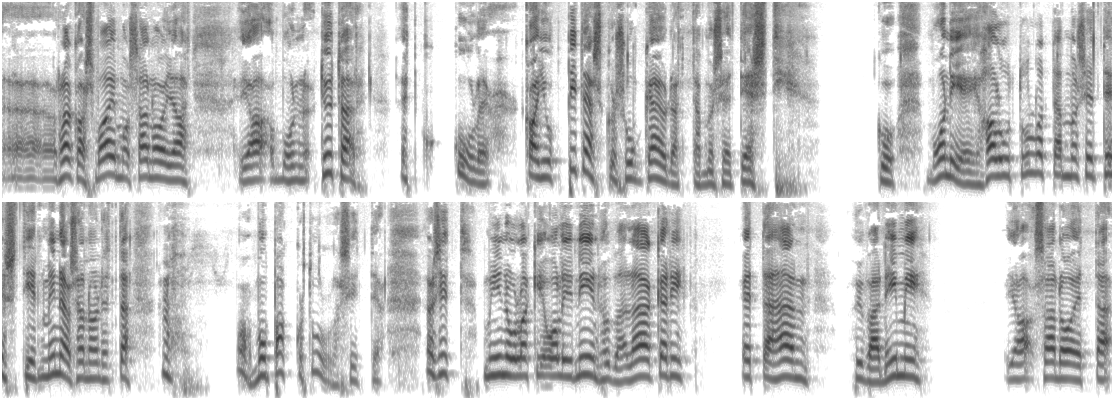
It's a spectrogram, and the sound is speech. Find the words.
ää, rakas vaimo sanoi ja, ja mun tytär, että kuule, Kaju, pitäisikö sun käydä tämmöiseen testiin? Kun moni ei halua tulla tämmöiseen testiin. Minä sanon, että no on mun pakko tulla sitten. Ja sitten minullakin oli niin hyvä lääkäri, että hän, hyvä nimi, ja sanoi, että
